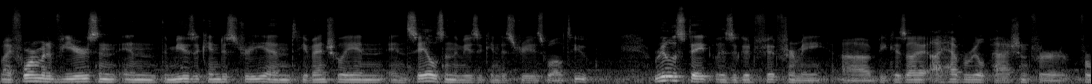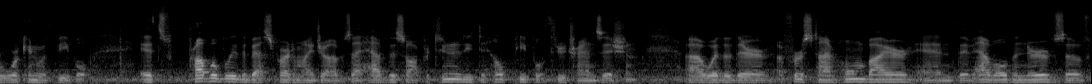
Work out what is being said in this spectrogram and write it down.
my formative years in, in the music industry and eventually in, in sales in the music industry as well too. Real estate is a good fit for me uh, because I, I have a real passion for, for working with people. It's probably the best part of my job is I have this opportunity to help people through transition, uh, whether they're a first-time home buyer and they have all the nerves of,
